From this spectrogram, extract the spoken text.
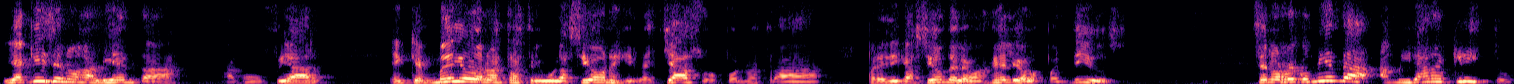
Y aquí se nos alienta a confiar en que en medio de nuestras tribulaciones y rechazos por nuestra predicación del Evangelio a los perdidos, se nos recomienda a mirar a Cristo,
